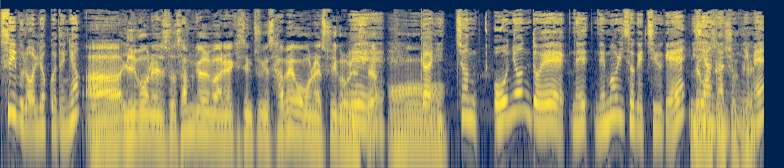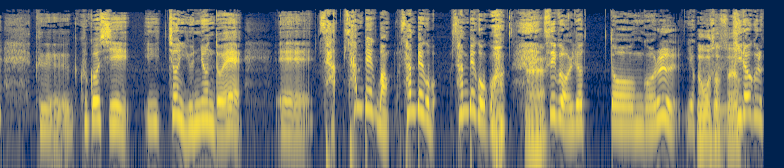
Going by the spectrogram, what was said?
수입을 올렸거든요. 아, 일본에서 3개월 만에 기생충에 400억 원의 수익을 올렸어요? 네. 어. 그러니까 2005년도에 내, 내 머릿속에 지우개 내 이재한 감독님의 그 그것이 2006년도에 에 300만 300억 300억 원 네. 수입을 올렸 던 거를 여- 넘어섰어요? 그 기록을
